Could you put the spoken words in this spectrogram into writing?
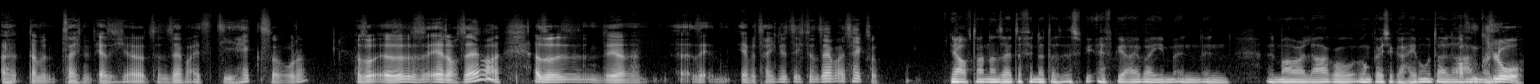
Äh, damit zeichnet er sich ja dann selber als die Hexe, oder? Also äh, ist er doch selber, also der, also er bezeichnet sich dann selber als Hexe. Ja, auf der anderen Seite findet das FBI bei ihm in, in, in Mar-a-Lago irgendwelche Geheimunterlagen. Auf dem Klo.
